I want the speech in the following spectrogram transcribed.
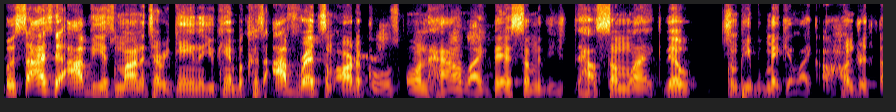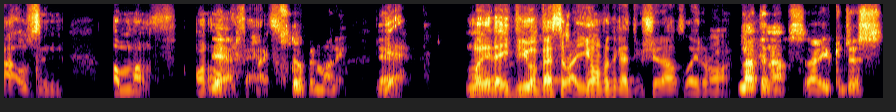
besides the obvious monetary gain that you can, because I've read some articles on how like there's some of these how some like there some people making like a hundred thousand a month on yeah, OnlyFans. like stupid money. yeah. yeah. Money Yeah. that if you invest it right, you don't really gotta do shit else later on. Nothing else. Uh, you can just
